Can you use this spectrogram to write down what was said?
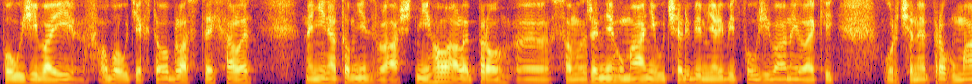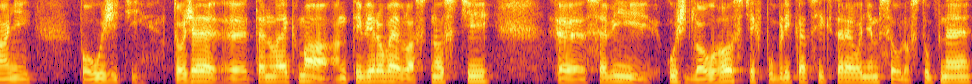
používají v obou těchto oblastech, ale není na tom nic zvláštního, ale pro e, samozřejmě humánní účely by měly být používány léky určené pro humánní použití. To, že e, ten lék má antivirové vlastnosti, se ví už dlouho z těch publikací, které o něm jsou dostupné.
